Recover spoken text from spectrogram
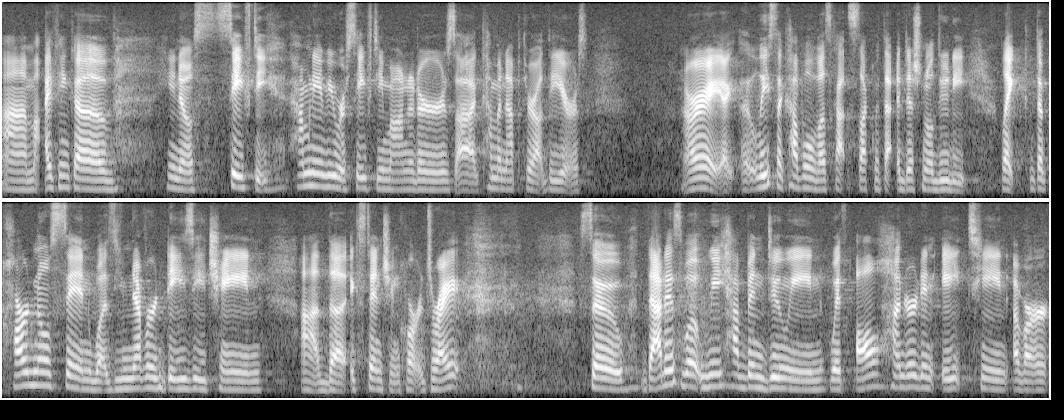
um, I think of, you know, safety. How many of you were safety monitors uh, coming up throughout the years? All right, at least a couple of us got stuck with that additional duty. Like the cardinal sin was you never daisy chain uh, the extension cords, right? So that is what we have been doing with all 118 of our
